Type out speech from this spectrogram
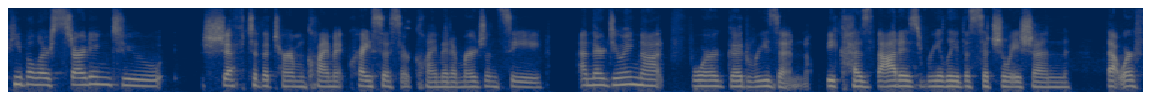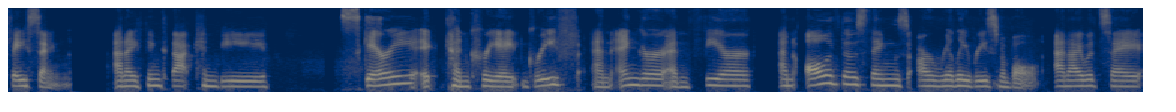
people are starting to shift to the term climate crisis or climate emergency and they're doing that for good reason, because that is really the situation that we're facing. And I think that can be scary. It can create grief and anger and fear. And all of those things are really reasonable. And I would say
